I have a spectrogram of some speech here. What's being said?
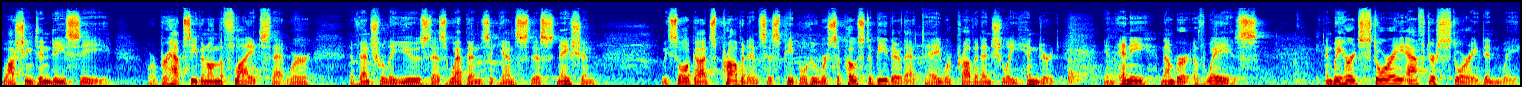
Washington, D.C., or perhaps even on the flights that were eventually used as weapons against this nation. We saw God's providence as people who were supposed to be there that day were providentially hindered in any number of ways. And we heard story after story, didn't we?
